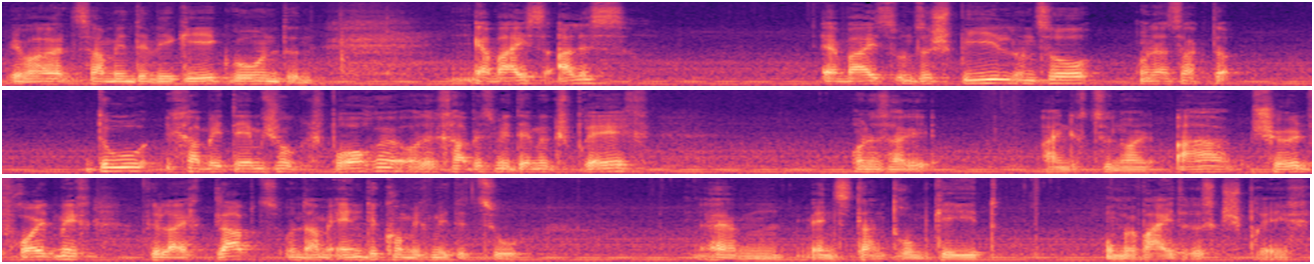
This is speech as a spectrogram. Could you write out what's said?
wir waren zusammen in der WG gewohnt. Und er weiß alles. Er weiß unser Spiel und so. Und dann sagt er, du, ich habe mit dem schon gesprochen oder ich habe es mit dem Gespräch. Und dann sage ich, eigentlich zu neu, ah, schön, freut mich, vielleicht klappt es und am Ende komme ich mit dazu, ähm, wenn es dann darum geht, um ein weiteres Gespräch.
